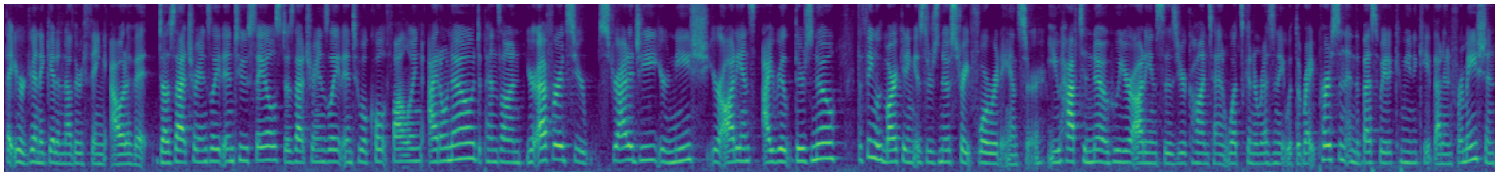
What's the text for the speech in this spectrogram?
that you're going to get another thing out of it. Does that translate into sales? Does that translate into a cult following? I don't know. Depends on your efforts, your strategy, your niche, your audience. I really there's no the thing with marketing is there's no straightforward answer. You have to know who your audience is, your content, what's going to resonate with the right person and the best way to communicate that information.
